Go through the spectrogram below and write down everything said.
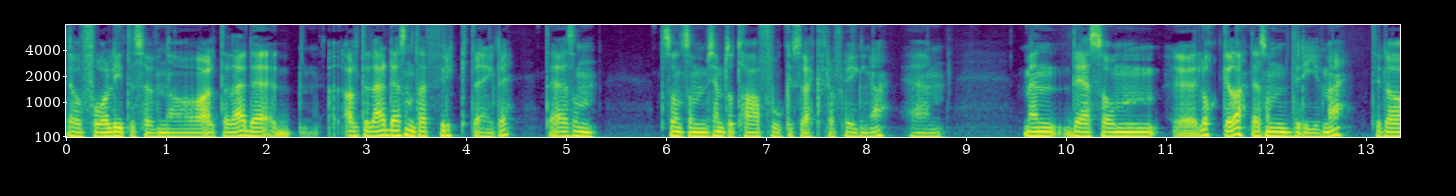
det å få lite søvn og alt det der, det, alt det der, det er sånt jeg frykter, egentlig. Det er sånn, sånn som kommer til å ta fokus vekk fra flyginga. Men det som uh, lokker, da, det som driver meg til å,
